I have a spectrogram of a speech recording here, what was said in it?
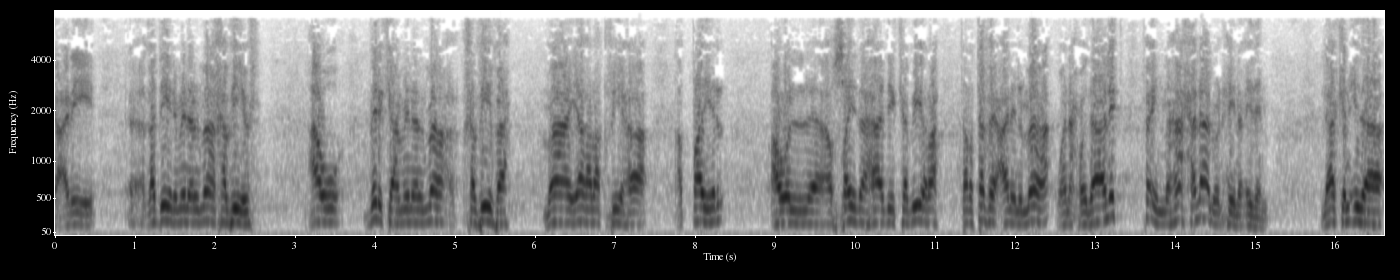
يعني غدير من الماء خفيف أو بركة من الماء خفيفة ما يغرق فيها الطير أو الصيدة هذه كبيرة ترتفع عن الماء ونحو ذلك فإنها حلال حينئذ. لكن إذا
